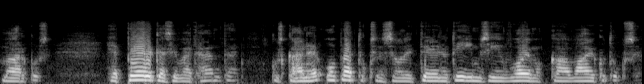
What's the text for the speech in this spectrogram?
Markus. He pelkäsivät häntä, koska hänen opetuksensa oli tehnyt ihmisiin voimakkaan vaikutuksen.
